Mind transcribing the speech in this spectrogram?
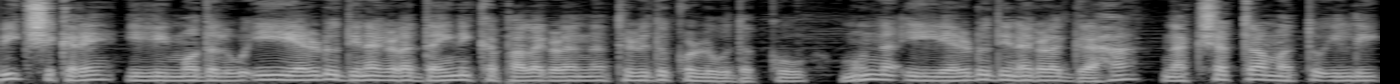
ವೀಕ್ಷಕರೇ, ಇಲ್ಲಿ ಮೊದಲು ಈ ಎರಡು ದಿನಗಳ ದೈನಿಕ ಫಲಗಳನ್ನು ತಿಳಿದುಕೊಳ್ಳುವುದಕ್ಕೂ ಮುನ್ನ ಈ ಎರಡು ದಿನಗಳ ಗ್ರಹ, ನಕ್ಷತ್ರ ಮತ್ತು ಇಲ್ಲಿ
